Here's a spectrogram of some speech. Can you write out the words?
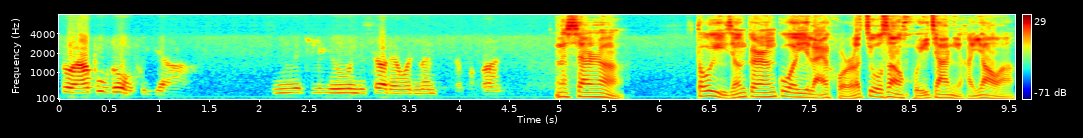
说啥不跟我回家？因为咨询问题，到底我能怎么办？那先生，都已经跟人过一来回了，就算回家你还要啊？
